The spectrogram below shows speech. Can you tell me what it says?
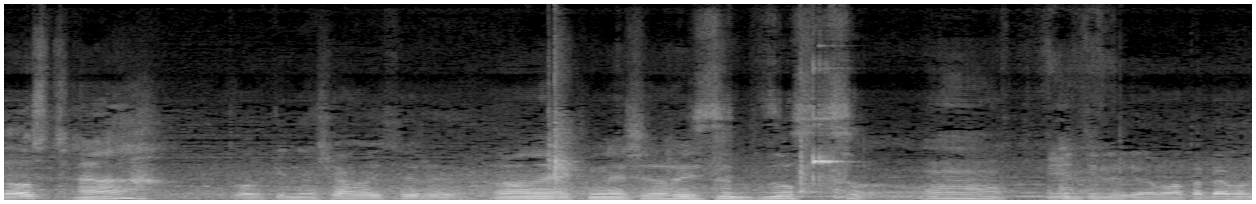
দোস্ত হ্যাঁ? তোর কি নেশা হয়েছে রে? অনেক নেশা হয়েছে দোস্ত। কি দিলি রে মাথাটা এমন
